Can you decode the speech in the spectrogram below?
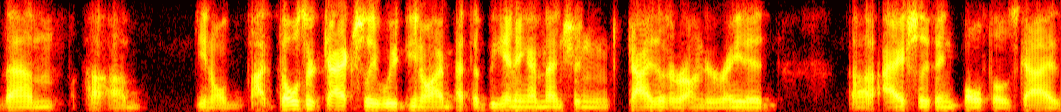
them. Uh, you know, those are actually we. You know, at the beginning I mentioned guys that are underrated. Uh, I actually think both those guys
